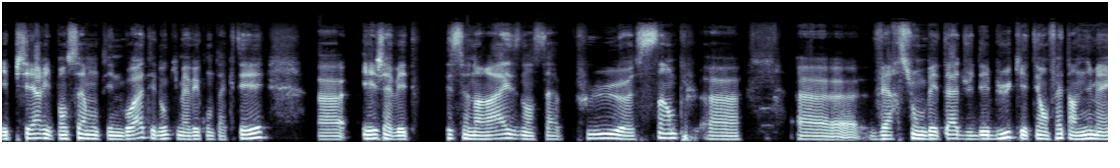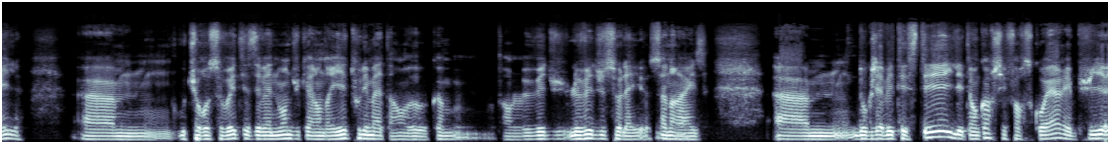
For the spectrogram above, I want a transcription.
Et Pierre, il pensait à monter une boîte et donc il m'avait contacté. Euh, et j'avais été Sunrise dans sa plus euh, simple euh, version bêta du début, qui était en fait un email où tu recevais tes événements du calendrier tous les matins, euh, comme enfin lever du lever du soleil, euh, sunrise. Euh, donc j'avais testé, il était encore chez Foursquare et puis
